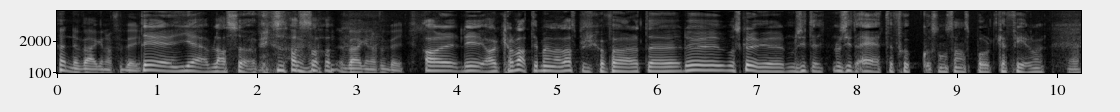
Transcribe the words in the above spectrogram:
När vägarna förbi. Det är en jävla service alltså. När vägarna förbi. Ja, det, ja, det kan ha varit emellan lastbilschaufförer att eh, du, vad ska du? De sitter, de sitter och äter frukost någonstans på ett café. Ja.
